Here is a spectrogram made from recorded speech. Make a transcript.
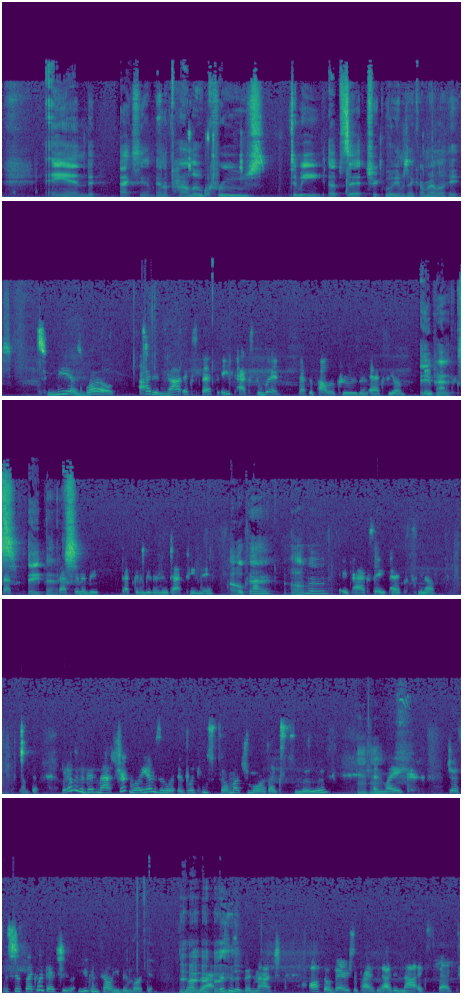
And Axiom and Apollo Crews, to me, upset Trick Williams and Carmelo Hayes. to me as well. I did not expect Apex to win. That's Apollo Crews and Axiom. Apex, That's, Apex. that's gonna be that's gonna be their new tag team name. okay. Okay. Apex, Apex, you know, something. But it was a good match. Trick Williams is, looking so much more like smooth Mhm. and like just it's just like look at you. You can tell he's been working. Love that. this is a good match. Also very surprising. I did not expect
